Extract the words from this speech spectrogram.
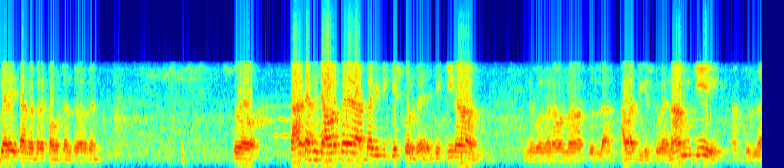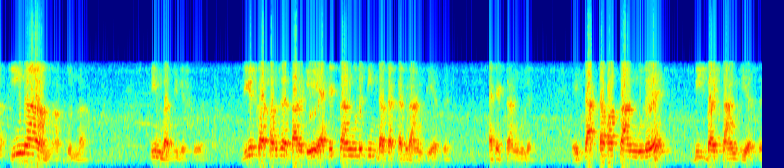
গেলেই তার ব্যাপারে খবর জানতে পারবেন। তো তার কাছে যাওয়ার পরে আপনাকে জিজ্ঞেস করবে যে কি নাম? আপনি বলবেন, আমার নাম আবদুল্লাহ। আবার জিজ্ঞেস করবে নাম কি? আব্দুল্লাহ। কি নাম? আবদুল্লাহ। তিনবার জিজ্ঞেস করে জিজ্ঞেস করার সাথে সাথে তার এই এক একটা আঙ্গুলে তিনটা চারটা করে আংটি আছে। এক একটা আঙ্গুলে। এই চারটা পাঁচটা আঙ্গুলে বিশ বাইশটা আংটি আছে।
